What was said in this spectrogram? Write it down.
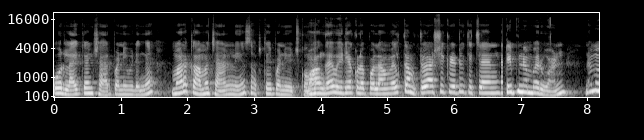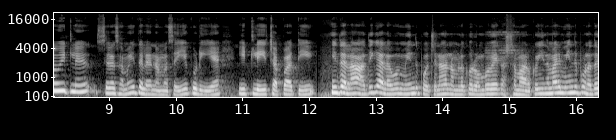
ஒரு லைக் அண்ட் ஷேர் பண்ணி விடுங்க. மறக்காமல் சேனலையும் சப்ஸ்கிரைப் பண்ணி வச்சுக்கோங்க. வாங்க வீடியோக்குள்ளே போகலாம் welcome to Ashi creative kitchen tip number one நம்ம வீட்டில் சில சமயத்தில் நம்ம செய்யக்கூடிய இட்லி சப்பாத்தி இதெல்லாம் அதிக அளவு மீந்து போச்சுன்னா நம்மளுக்கு ரொம்பவே கஷ்டமாக இருக்கும். இந்த மாதிரி மீந்து போனதை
